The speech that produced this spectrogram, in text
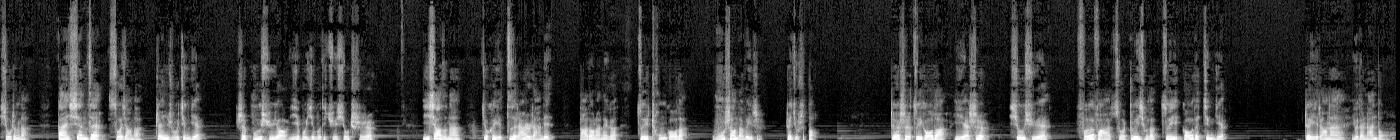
修正的。但现在所讲的真如境界，是不需要一步一步的去修持，一下子呢。就可以自然而然的达到了那个最崇高的无上的位置，这就是道。这是最高的，也是修学佛法所追求的最高的境界。这一章呢有点难懂，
